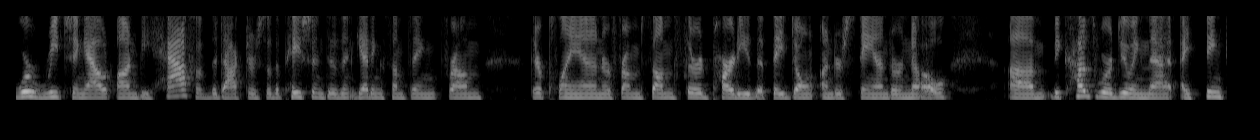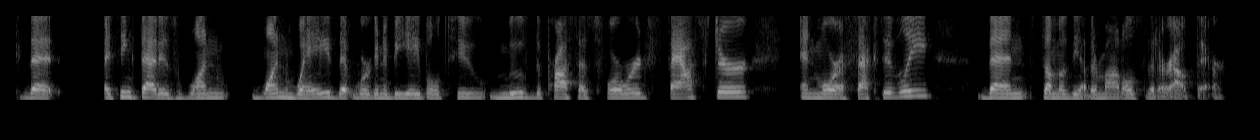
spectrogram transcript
we're reaching out on behalf of the doctor so the patient isn't getting something from their plan or from some third party that they don't understand or know. Um, because we're doing that, I think that I think that is one one way that we're going to be able to move the process forward faster and more effectively than some of the other models that are out there.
